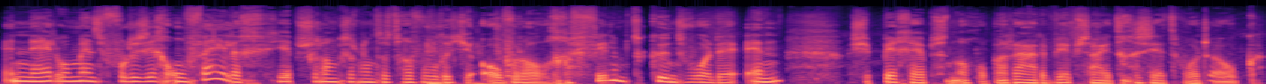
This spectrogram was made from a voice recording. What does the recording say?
En een heleboel mensen voelen zich onveilig. Je hebt zo langzamerhand het gevoel dat je overal gefilmd kunt worden. En als je pech hebt, nog op een rare website gezet wordt ook.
